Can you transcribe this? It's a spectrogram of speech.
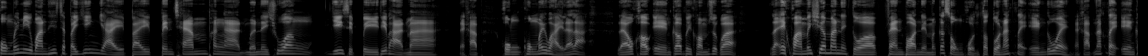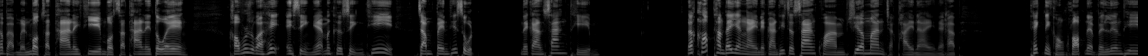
คงไม่มีวันที่จะไปยิ่งใหญ่ไปเป็นแชมป์พังงาดเหมือนในช่วง 20 ปีที่ผ่านมานะครับคงคงไม่ไหวแล้วล่ะ แล้วเขาเองก็มีความรู้สึกว่า และไอ้ความไม่เชื่อมั่นในตัวแฟนบอลเนี่ยมันก็ส่งผลต่อตัวนักเตะเองด้วยนะครับนักเตะเองก็แบบเหมือนหมดศรัทธาในทีมหมดศรัทธาในตัวเอง เขารู้สึกว่าเฮ้ยไอ้สิ่งนี้มันคือสิ่งที่จำเป็นที่สุดในการสร้างทีม แล้วครอปทำได้ยังไงในการที่จะสร้างความเชื่อมั่นจากภายในนะครับ เทคนิคของครอปเนี่ยเป็นเรื่องที่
